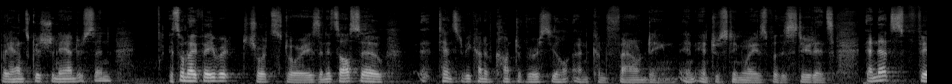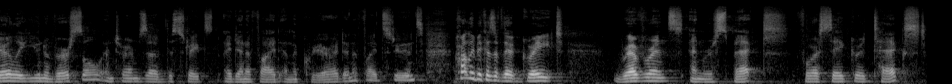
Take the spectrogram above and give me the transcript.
by Hans Christian Andersen. It's one of my favorite short stories, and it's also it tends to be kind of controversial and confounding in interesting ways for the students. And that's fairly universal in terms of the straight identified and the queer identified students, partly because of their great reverence and respect for a sacred text.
